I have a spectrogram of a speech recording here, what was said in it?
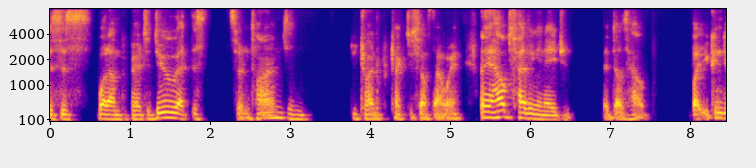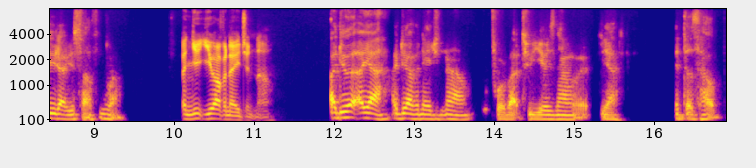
this is what I'm prepared to do at this certain times. And you try to protect yourself that way. And it helps having an agent. It does help, but you can do that yourself as well. And you, you have an agent now? I do. Uh, yeah, I do have an agent now for about two years now. Uh, yeah, it does help.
